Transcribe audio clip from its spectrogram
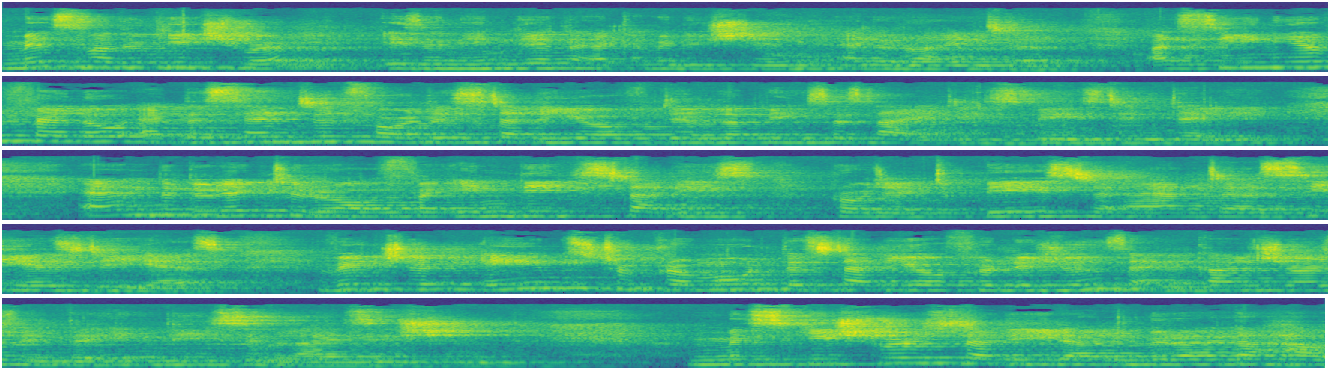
Ms. Madhu Kishwar is an Indian academician and a writer, a senior fellow at the Center for the Study of Developing Societies based in Delhi, and the director of Indic Studies project based at CSDS, which aims to promote the study of religions and cultures in the Indic civilization. Ms. Kishwar studied at Miranda House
